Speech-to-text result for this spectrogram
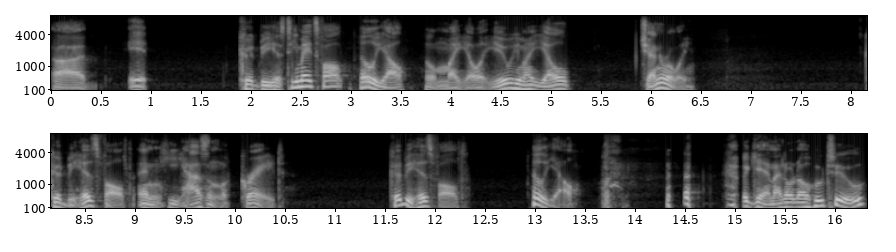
Uh, it could be his teammates' fault. He'll yell. He might yell at you. He might yell generally. Could be his fault, and he hasn't looked great. Could be his fault. He'll yell. Again, I don't know who to.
